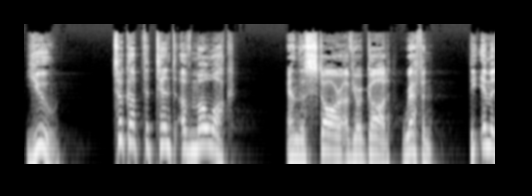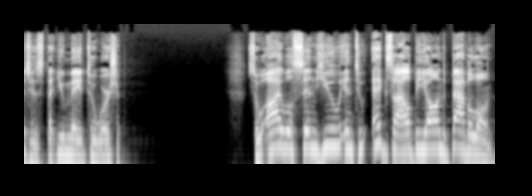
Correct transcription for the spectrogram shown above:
You took up the tent of Moloch and the star of your god, Rephan, the images that you made to worship. So I will send you into exile beyond Babylon.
